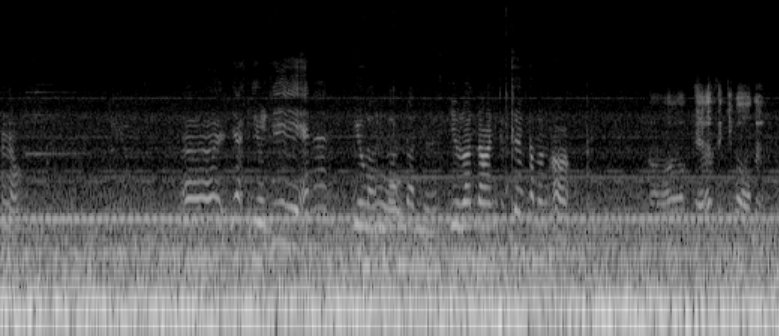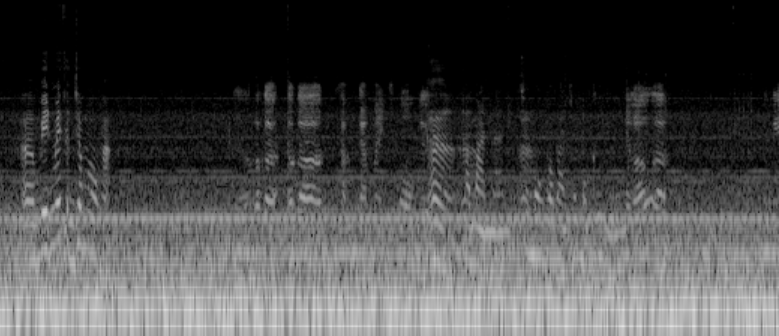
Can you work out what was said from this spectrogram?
ฮัลโหล เอ่ออยากอยู่ที่ไอ้นั่น อยู่ลอนดอนดอนอยู่อยู่ลอนดอนเครื่องกำลังออก อ๋อโอเคแล้วถึงกี่โมงอะเอ่อบินไม่ถึงชั่วโมงอะเดี๋ยวแล้วก็แล้วก็ขับกลับมาอีกชั่วโมงหนึงเออประมาณนั้น ชั่วโมงประมาณชั่วโมงครึ่งเดี๋ยวแล้วเอ่อพรุ่งนี้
